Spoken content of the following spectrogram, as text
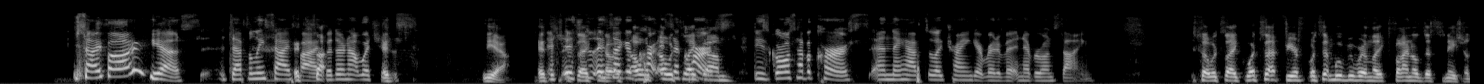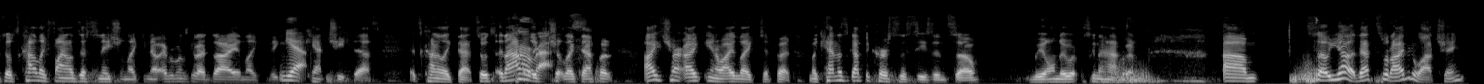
Sci-fi? Yes, definitely sci-fi, sci- but they're not witches. Yeah, it's It's it's, it's, you know, like a oh, cur- oh, it's, it's a like curse. um, These girls have a curse and they have to like try and get rid of it, and everyone's dying. so it's like what's that fear? What's that movie where in like Final Destination? So it's kind of like Final Destination, like you know everyone's gonna die and like they Yeah. can't cheat death. It's kind of like that. So it's and I don't like shit like that, but I try. I you know I liked it, but McKenna's got the curse this season, so we all knew it was gonna happen. Um, so yeah, that's what I've been watching.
